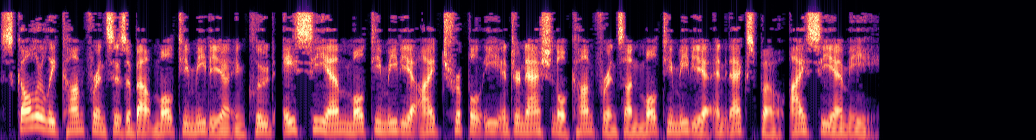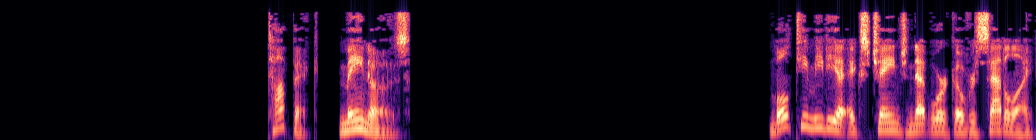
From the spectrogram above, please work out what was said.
Scholarly conferences about multimedia include, ACM Multimedia IEEE International Conference on Multimedia and Expo MENOS Multimedia Exchange Network over Satellite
